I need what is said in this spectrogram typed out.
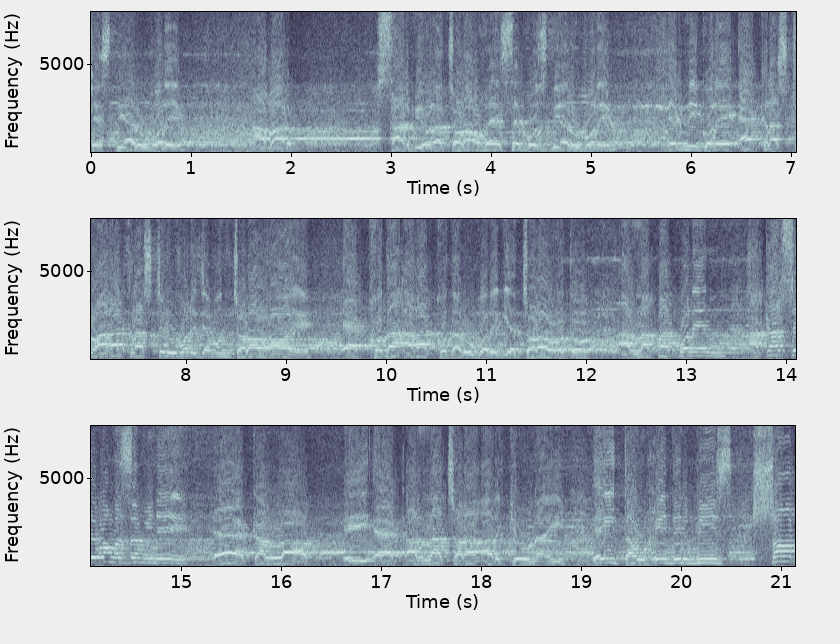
চেসনিয়ার উপরে, আবার সার্বিয়রা চড়াও হয়েছে বসনিয়ার উপরে। এমনি করে এক রাষ্ট্র আর এক রাষ্ট্রের উপরে যেমন চড়াও হয়, এক খোদা আর এক খোদার উপরে গিয়ে চড়াও হতো। আল্লাহ পাক বলেন, আকাশ এবং জমিনে এক আল্লাহ, এই এক আল্লাহ ছাড়া আর কেউ নাই। এই তাওহীদের বীজ সব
